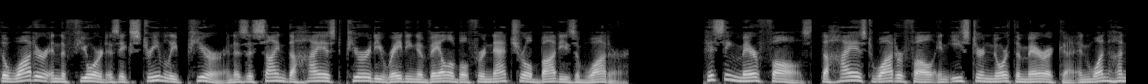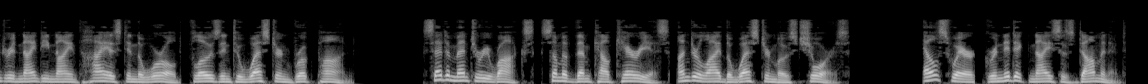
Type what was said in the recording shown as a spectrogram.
The water in the fjord is extremely pure and is assigned the highest purity rating available for natural bodies of water. Pissing Mare Falls, the highest waterfall in eastern North America and 199th highest in the world, flows into western Brook Pond. Sedimentary rocks, some of them calcareous, underlie the westernmost shores. Elsewhere, granitic gneiss is dominant.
